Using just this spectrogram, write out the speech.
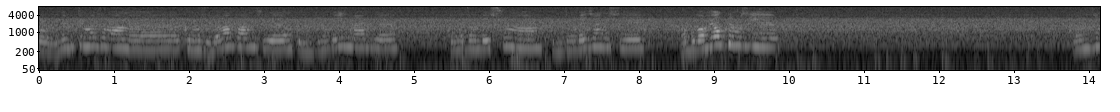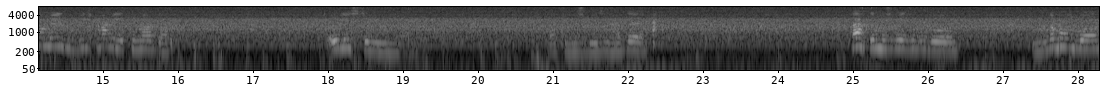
Bu oyunu bitirme zamanı. Kırmızıyla ben kalmışım. Kırmızının base nerede? Kırmızının base şu mu? Kırmızının base hangisi? Ben bulamıyorum kırmızıyı. Kırmızının base büyük ihtimalle yakınlarda. Öyle istemiyorum yani. Ya kırmızı base nerede? Ha kırmızı bezi buldum. Bunu da buldum.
